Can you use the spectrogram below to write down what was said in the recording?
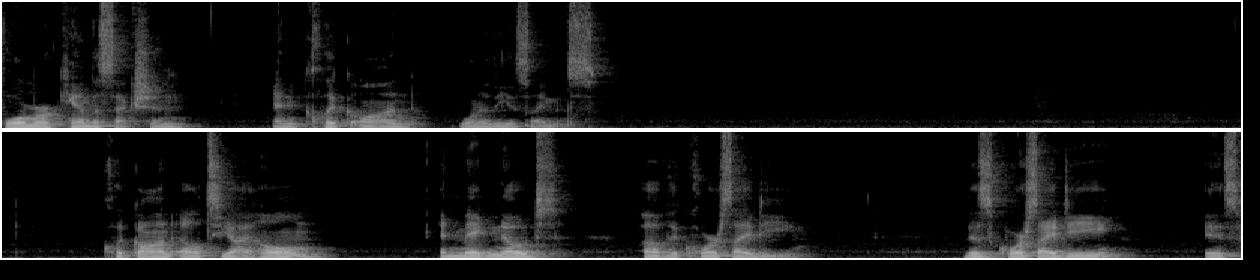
former Canvas section and click on one of the assignments. Click on LTI Home and make note of the course ID. This course ID is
